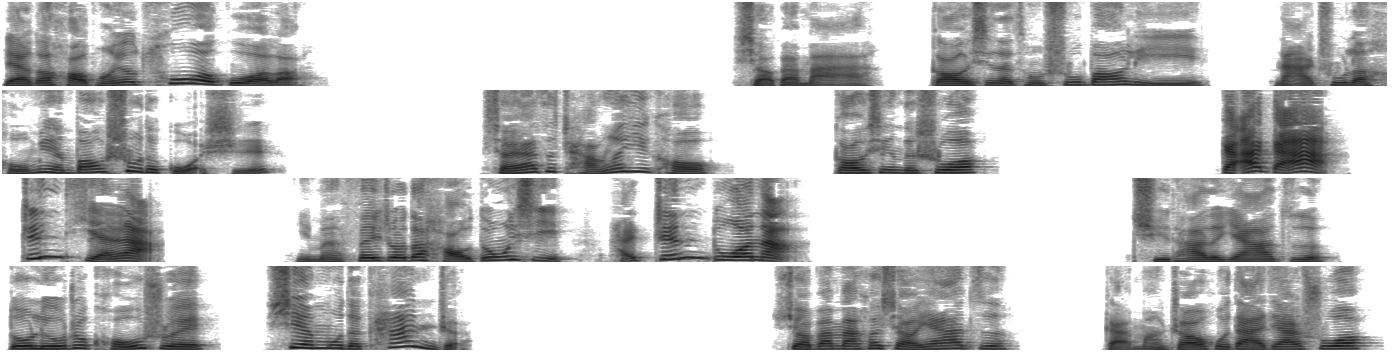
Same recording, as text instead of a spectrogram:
两个好朋友错过了。小斑马高兴地从书包里拿出了猴面包树的果实，小鸭子尝了一口，高兴地说：“嘎嘎，真甜啊！你们非洲的好东西还真多呢。”其他的鸭子都流着口水，羡慕地看着。小斑马和小鸭子赶忙招呼大家说：“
